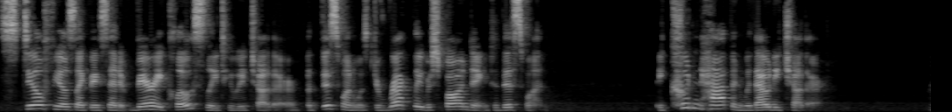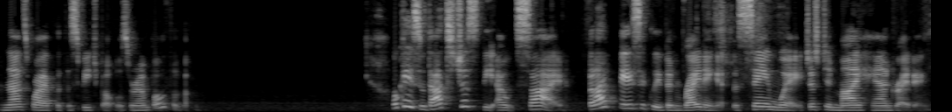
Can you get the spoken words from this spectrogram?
still feels like they said it very closely to each other, but this one was directly responding to this one. It couldn't happen without each other. And that's why I put the speech bubbles around both of them. Okay, so that's just the outside, but I've basically been writing it the same way, just in my handwriting.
